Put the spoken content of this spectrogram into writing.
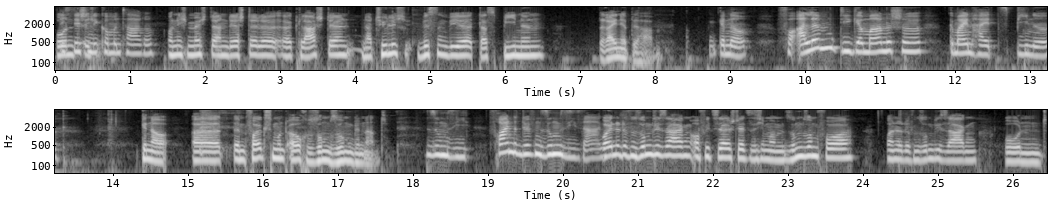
Hm, ich Und sehe schon ich, die Kommentare. und ich möchte an der Stelle äh, klarstellen, natürlich wissen wir, dass Bienen drei Nippel haben. Genau. Vor allem die germanische Gemeinheitsbiene. Genau. Äh, Im Volksmund auch Sum-Sum genannt. Sumsi. Freunde dürfen Sumsi sagen. Freunde dürfen Sumsi sagen, offiziell stellt sie sich immer mit Sum-Sum vor. Freunde dürfen Sumsi sagen. Und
